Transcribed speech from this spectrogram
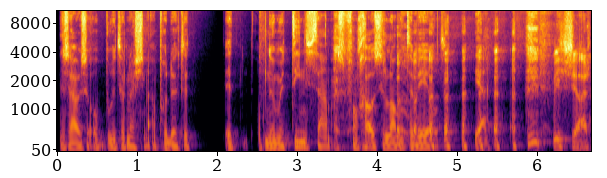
dan zou ze op bruto nationaal product het, op nummer 10 staan... als van grootste landen ter wereld. ja, Bizar.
